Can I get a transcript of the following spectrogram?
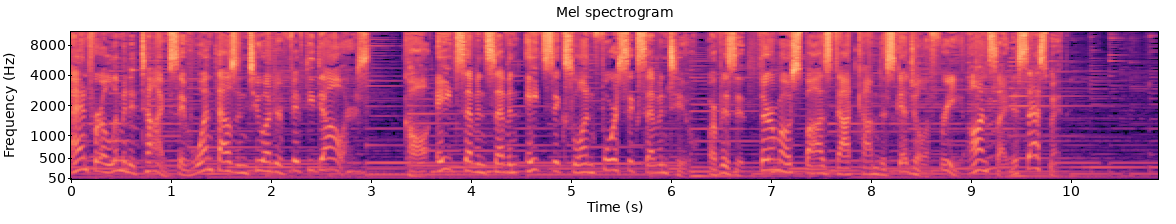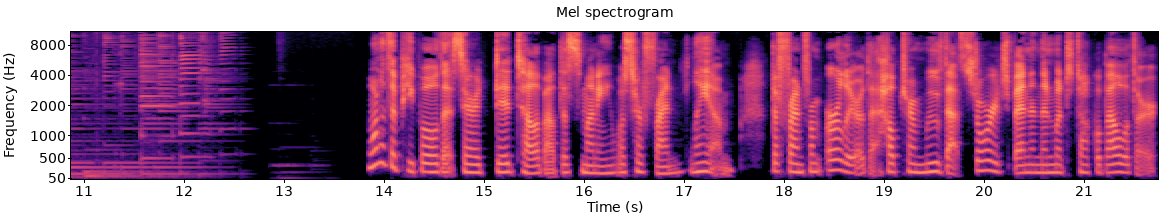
and for a limited time, save $1,250. Call 877 861 4672 or visit thermospas.com to schedule a free on site assessment. One of the people that Sarah did tell about this money was her friend Liam, the friend from earlier that helped her move that storage bin and then went to Taco Bell with her.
